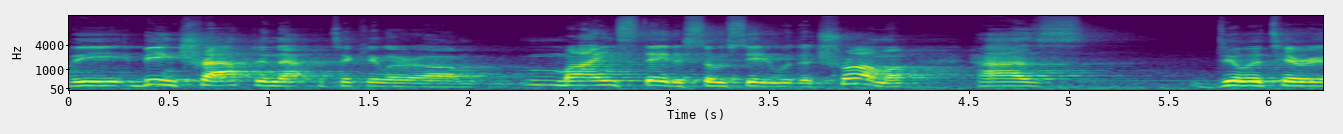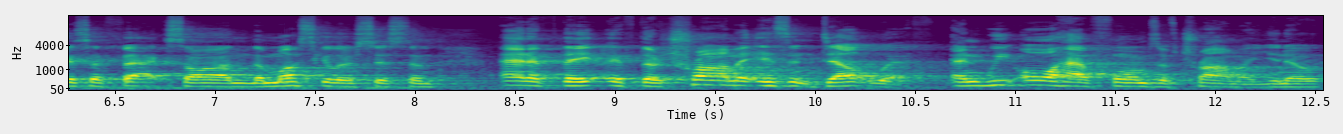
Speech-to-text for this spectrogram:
the being trapped in that particular um, mind state associated with the trauma has deleterious effects on the muscular system and if they if the trauma isn't dealt with and we all have forms of trauma you know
